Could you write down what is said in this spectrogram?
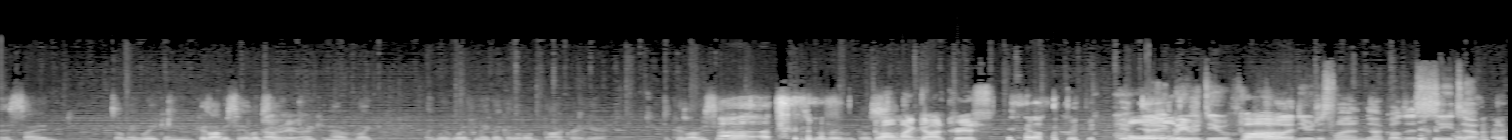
this side. So maybe we can, because obviously it looks Oh, like there you are. we can have like, like what if we make like a little dock right here? Because obviously like, this river goes. Oh my god, Chris. Yeah, I agree Holy with you. fuck. What, you just want to knock all the seeds out?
